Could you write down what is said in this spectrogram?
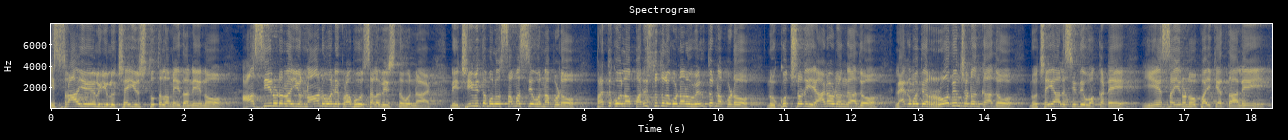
ఇస్రాయేలుయులు చేయు స్థుతుల మీద నేను ఆసీనుడనై నాను అని ప్రభు సెలవిస్తూ ఉన్నాడు. నీ జీవితంలో సమస్య ఉన్నప్పుడు ప్రతికూల పరిస్థితులు కూడా నువ్వు వెళ్తున్నప్పుడు నువ్వు కూర్చొని ఏడవడం కాదు లేకపోతే రోధించడం కాదు. నువ్వు చేయాల్సింది ఒక్కటే ఏ సైను నువ్వు పైకెత్తాలి.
